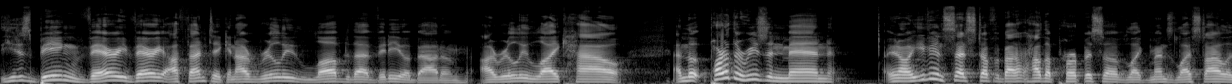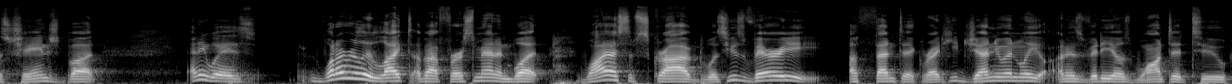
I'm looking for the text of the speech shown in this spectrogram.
he's just being very, very authentic. And I really loved that video about him. I really like how, and the part of the reason, man, you know, he even said stuff about how the purpose of like men's lifestyle has changed. But, anyways, what I really liked about First Man and what why I subscribed was he was very authentic, right? He genuinely on his videos wanted to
